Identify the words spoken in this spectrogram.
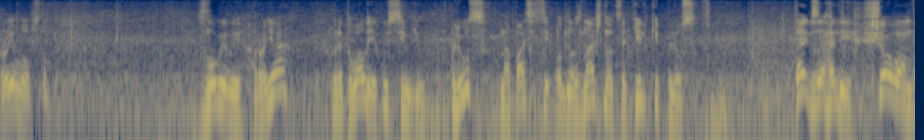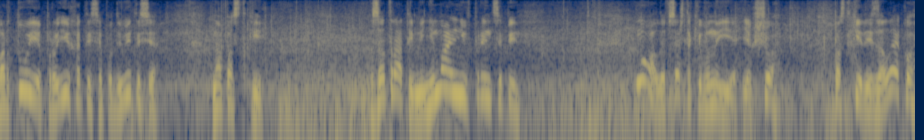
роєловством. Зловили роя, врятували якусь сім'ю. Плюс на пасіці однозначно це тільки плюс. Та й взагалі, що вам вартує проїхатися, подивитися на пастки? Затрати мінімальні, в принципі. Ну, але все ж таки вони є. Якщо пастки десь далеко,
